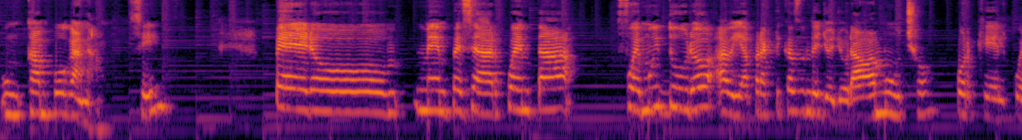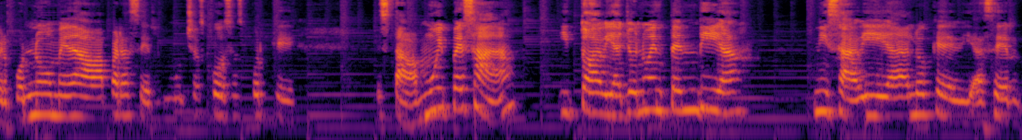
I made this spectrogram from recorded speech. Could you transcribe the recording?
un campo ganado, ¿sí? Pero me empecé a dar cuenta, fue muy duro, había prácticas donde yo lloraba mucho porque el cuerpo no me daba para hacer muchas cosas porque estaba muy pesada y todavía yo no entendía ni sabía lo que debía hacer,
